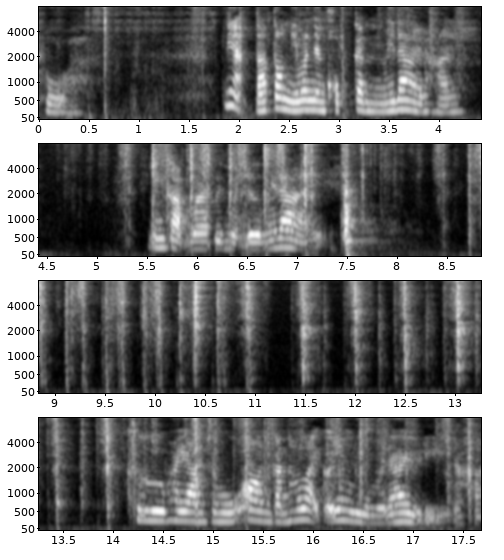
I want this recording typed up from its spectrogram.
ครัว เนี่ยณตอนนี้มันยังคบกันไม่ได้นะคะ ยังกลับมาเป็นเหมือนเดิมไม่ได้ คือพยายามจะ move on กันเท่าไหร่ก็ยังลืมไม่ได้อยู่ดีนะคะ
